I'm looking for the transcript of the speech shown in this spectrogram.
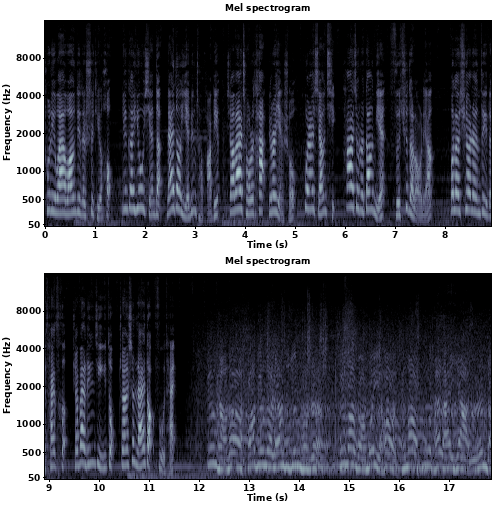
处理完王队的尸体后，兵哥悠闲地来到野冰场滑冰。小白瞅着他有点眼熟，忽然想起他就是当年死去的老梁。为了确认自己的猜测，小白灵机一动，转身来到服务台。冰场的滑冰的梁志军同志，听到广播以后，请到服务台来一下，有人找。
